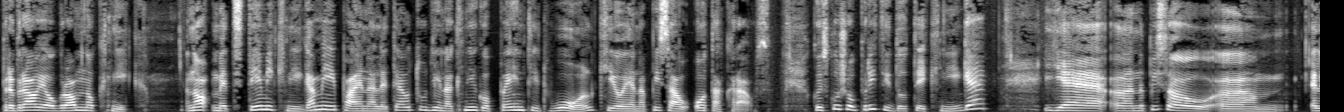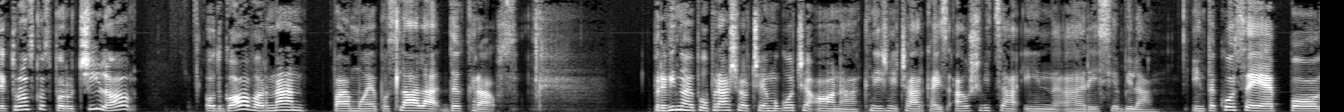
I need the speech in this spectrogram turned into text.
prebral je ogromno knjig. No, med temi knjigami pa je naletel tudi na knjigo Painted Wall, ki jo je napisal Ota Kraus. Ko je skušal priti do te knjige, je uh, napisal um, elektronsko sporočilo, odgovor na nj pa mu je poslala The Kraus. Previdno je povprašal, če je mogoče ona, knjižničarka iz Avšvica, in uh, res je bila. In tako se je po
